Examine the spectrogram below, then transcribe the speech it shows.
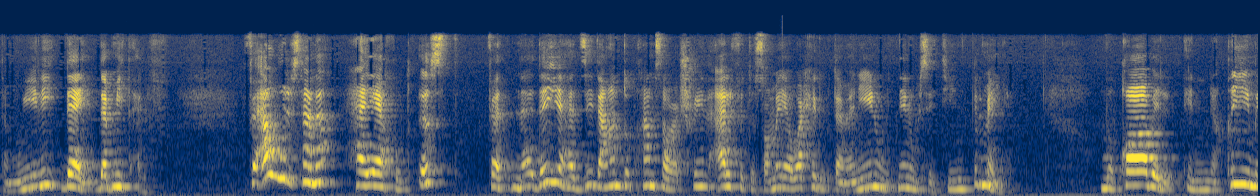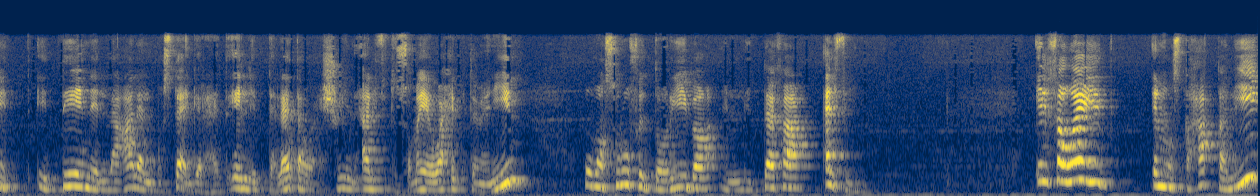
تمويلي داين ده بمئة ألف. في أول سنة هياخد قسط فالنقدية هتزيد عنده بخمسة وعشرين ألف تسعمية واحد وتمانين واتنين وستين في المية. مقابل إن قيمة الدين اللي على المستأجر هتقل بتلاتة وعشرين ألف تسعمية واحد وتمانين ومصروف الضريبة اللي اتدفع ألفين. الفوائد المستحقة ليه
